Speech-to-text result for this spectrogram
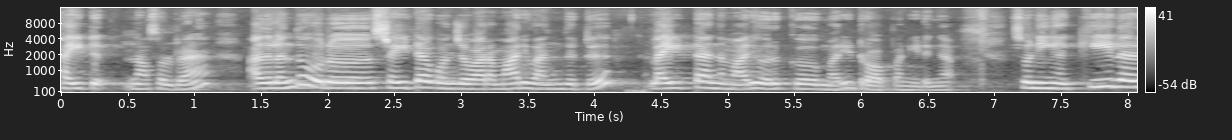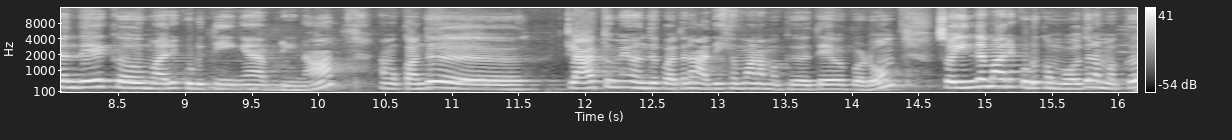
ஹைட்டு நான் சொல்கிறேன் அதுலேருந்து ஒரு ஸ்ட்ரைட்டாக கொஞ்சம் வர மாதிரி வந்துட்டு லைட்டாக இந்த மாதிரி ஒரு கேர்வ் மாதிரி ட்ராப் பண்ணிவிடுங்க ஸோ நீங்கள் கீழேருந்தே கேர்வ் மாதிரி கொடுத்தீங்க அப்படின்னா நமக்கு வந்து கிளாத்துமே வந்து பார்த்தோன்னா அதிகமாக நமக்கு தேவைப்படும். ஸோ இந்த மாதிரி கொடுக்கும்போது நமக்கு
